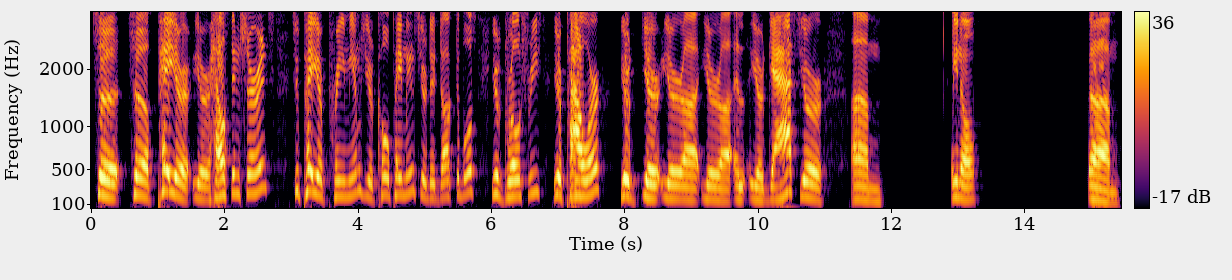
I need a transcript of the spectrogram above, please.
to to pay your, your health insurance, to pay your premiums, your co-payments, your deductibles, your groceries, your power, your your your uh, your uh, your gas, your um, you know, um,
